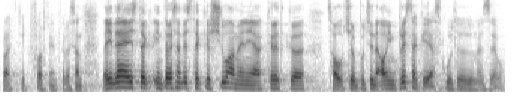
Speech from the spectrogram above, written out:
Practic, foarte interesant. Dar ideea este, interesant este că și oamenii cred că, sau cel puțin au impresia că îi ascultă de Dumnezeu.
